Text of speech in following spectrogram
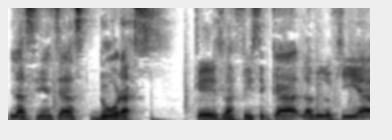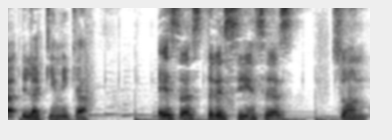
las ciencias duras, que es la física, la biología y la química. Esas tres ciencias son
